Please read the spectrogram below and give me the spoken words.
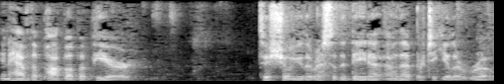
and have the pop-up appear to show you the rest of the data of that particular row.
